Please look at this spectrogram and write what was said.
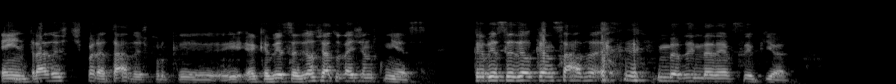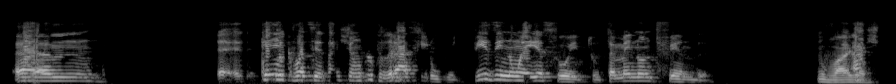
em entradas disparatadas, porque a cabeça dele já toda a gente conhece. A cabeça dele cansada ainda, ainda deve ser pior. Um, quem é que vocês acham que poderá ser o 8? Pizzi não é esse 8, também não defende. O Weigel. Acho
